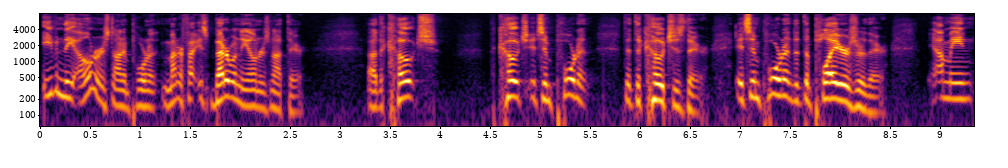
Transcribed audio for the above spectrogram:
even the owner is not important. Matter of fact, it's better when the owner's not there. Uh, the coach, the coach, it's important that the coach is there. It's important that the players are there. I mean,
